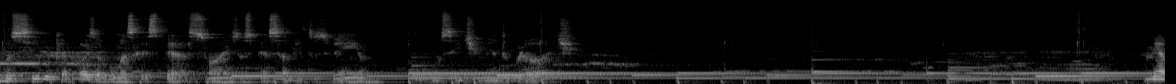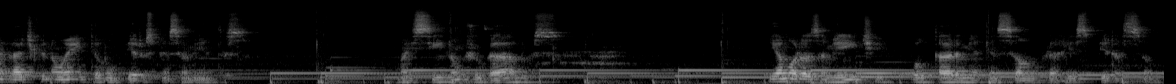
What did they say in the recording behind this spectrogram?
Possível que após algumas respirações os pensamentos venham, um sentimento brote. A minha prática não é interromper os pensamentos, mas sim não julgá-los e amorosamente voltar a minha atenção para a respiração.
